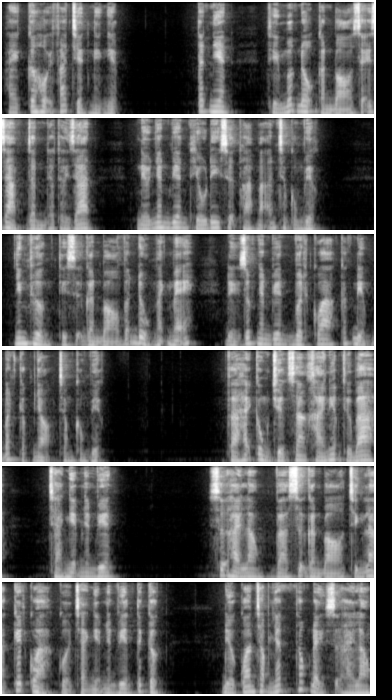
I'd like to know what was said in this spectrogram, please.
hay cơ hội phát triển nghề nghiệp. Tất nhiên, thì mức độ gắn bó sẽ giảm dần theo thời gian nếu nhân viên thiếu đi sự thỏa mãn trong công việc. Nhưng thường thì sự gắn bó vẫn đủ mạnh mẽ để giúp nhân viên vượt qua các điểm bất cập nhỏ trong công việc. Và hãy cùng chuyển sang khái niệm thứ ba, trải nghiệm nhân viên. Sự hài lòng và sự gắn bó chính là kết quả của trải nghiệm nhân viên tích cực. Điều quan trọng nhất thúc đẩy sự hài lòng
